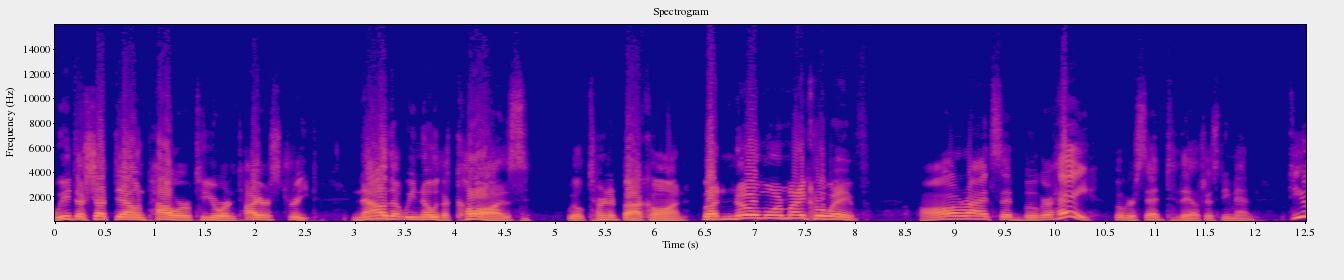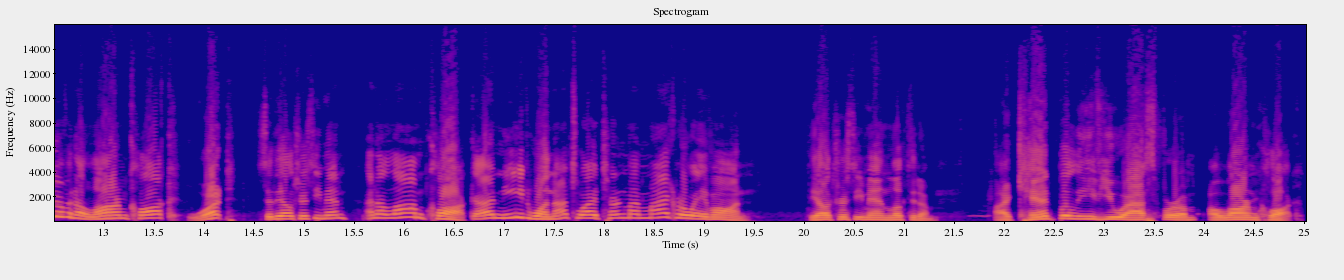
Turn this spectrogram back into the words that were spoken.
We had to shut down power to your entire street. Now that we know the cause, we'll turn it back on. But no more microwave. All right, said Booger. Hey, Booger said to the electricity man, do you have an alarm clock? What? Said the electricity man. An alarm clock. I need one. That's why I turned my microwave on. The electricity man looked at him. I can't believe you asked for an alarm clock.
